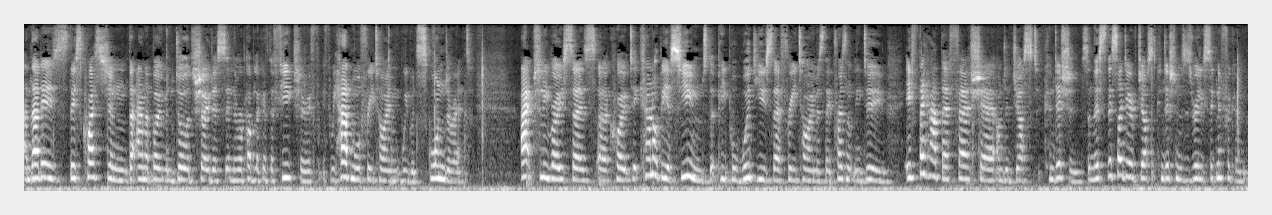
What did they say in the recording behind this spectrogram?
And that is this question that Anna Bowman Dodd showed us in The Republic of the Future. If, if we had more free time, we would squander it. Actually, Rose says, uh, quote, it cannot be assumed that people would use their free time as they presently do if they had their fair share under just conditions. And this, this idea of just conditions is really significant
